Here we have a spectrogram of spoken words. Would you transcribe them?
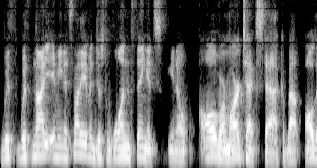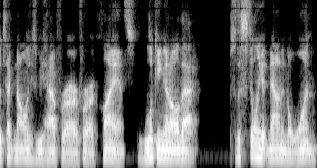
with with not i mean it's not even just one thing. It's you know all of our martech stack about all the technologies we have for our for our clients looking at all that so distilling it down into one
